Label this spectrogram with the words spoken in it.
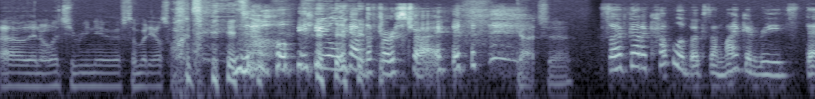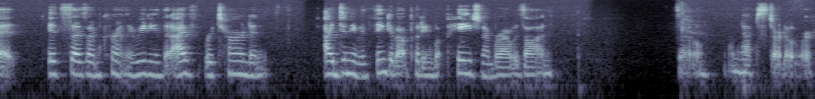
oh they don't let you renew if somebody else wants it No, you only have the first try. gotcha So I've got a couple of books on my Goodreads that it says I'm currently reading that I've returned and I didn't even think about putting what page number I was on. So I'm gonna have to start over.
